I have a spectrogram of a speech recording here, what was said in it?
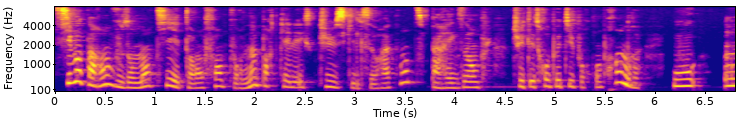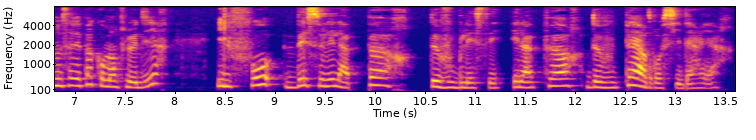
Si vos parents vous ont menti étant enfant pour n'importe quelle excuse qu'ils se racontent, par exemple tu étais trop petit pour comprendre, ou on ne savait pas comment te le dire, il faut déceler la peur de vous blesser et la peur de vous perdre aussi derrière.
